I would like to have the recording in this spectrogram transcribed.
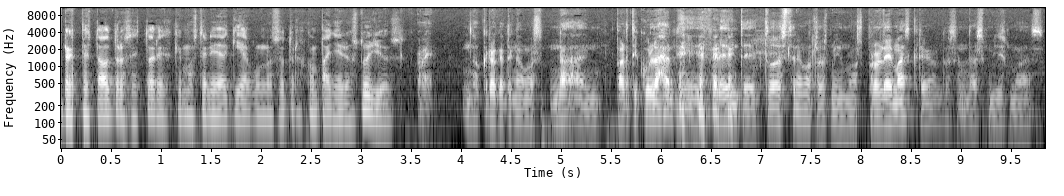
respecto a otros sectores que hemos tenido aquí algunos otros compañeros tuyos? A ver, no creo que tengamos nada en particular ni diferente. Todos tenemos los mismos problemas, creo, los, las mismas,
